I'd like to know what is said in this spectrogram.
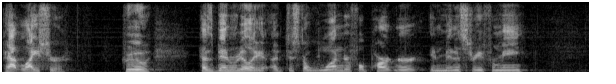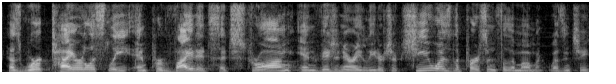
Pat Leischer, who has been really a, just a wonderful partner in ministry for me, has worked tirelessly and provided such strong and visionary leadership. She was the person for the moment, wasn't she?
